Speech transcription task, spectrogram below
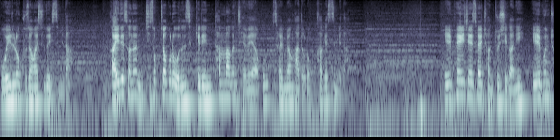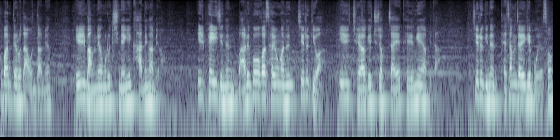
5 heal로 구성할 수도 있습니다 가이드에서는 지속적으로 오는 스킬인 탐막은 제외하고 설명하도록 하겠습니다. 1페이지에서의 전투 시간이 1분 초반대로 나온다면 1망령으로 진행이 가능하며 1페이지는 마르고어가 사용하는 찌르기와 1죄악의 추적자에 대응해야 합니다. 찌르기는 대상자에게 모여서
